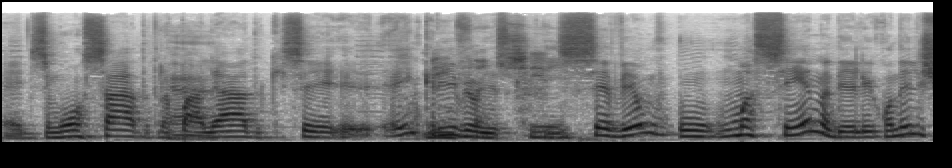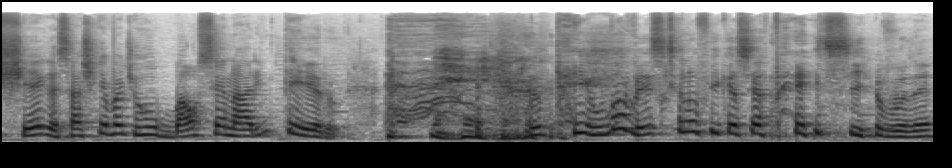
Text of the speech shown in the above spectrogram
é, desengonçado, atrapalhado, é. que você, é incrível Infantil. isso. Você vê um, um, uma cena dele, quando ele chega, você acha que ele vai derrubar o cenário inteiro. não tem uma vez que você não fica assim apreensivo, né?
